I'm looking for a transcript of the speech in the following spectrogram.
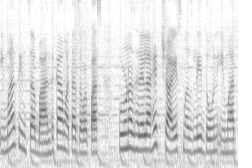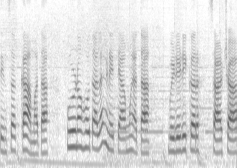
इमारतींचं बांधकाम आता जवळपास पूर्ण झालेलं आहे. चाळीस मजली दोन इमारतींचं काम आता पूर्ण होत आलं आणि त्यामुळे आता बीडीडीकर चाळच्या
